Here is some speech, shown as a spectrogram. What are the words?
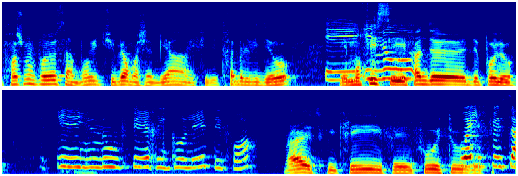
Franchement, Polo, c'est un bon youtubeur. Moi, j'aime bien. Il fait des très belles vidéos. Et mon il fils, nous- il est fan de, de Polo. Et il nous fait rigoler des fois. Ouais, ce qu'il crie, il fait le fou et tout. Ouais, il fait ça.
